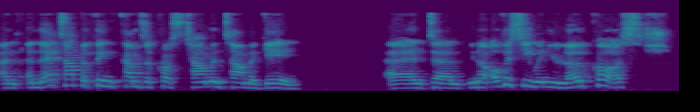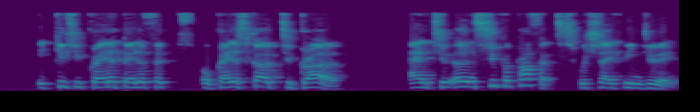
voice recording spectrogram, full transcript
And, and that type of thing comes across time and time again. And, um, you know, obviously when you low cost, it gives you greater benefit or greater scope to grow and to earn super profits, which they've been doing.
